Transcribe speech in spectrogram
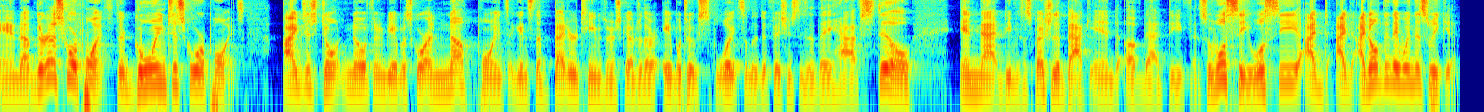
and uh, they're going to score points. They're going to score points. I just don't know if they're going to be able to score enough points against the better teams in their schedule that are able to exploit some of the deficiencies that they have still in that defense, especially the back end of that defense. So we'll see. We'll see. I, I, I don't think they win this weekend.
